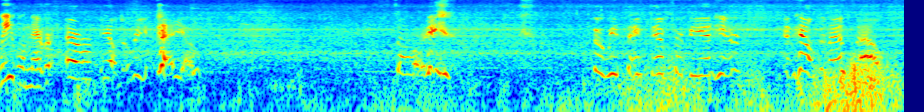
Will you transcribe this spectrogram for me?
we will never ever be able to repay them. Sorry. But we thank them for being here and helping us out.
